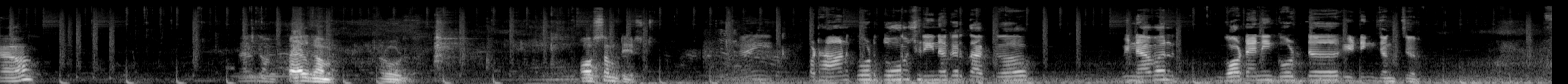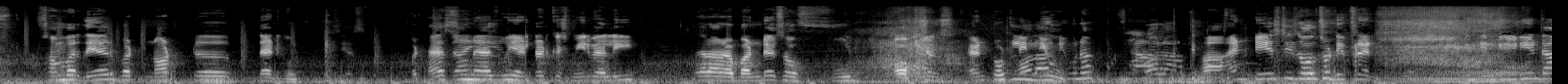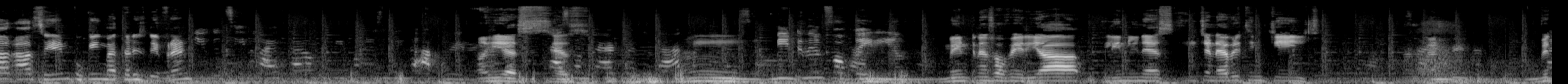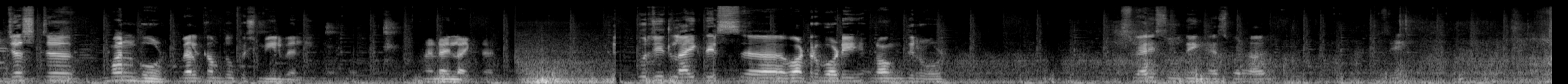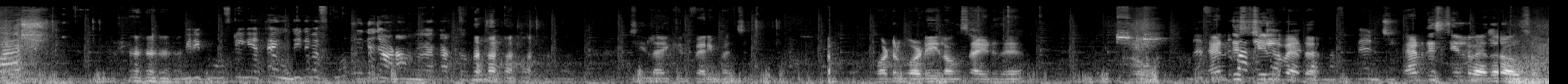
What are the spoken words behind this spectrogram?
Harman Anantnag to क्या Pahalgam road awesome taste Pathankot ਤੋਂ ਸ਼੍ਰੀਨਗਰ ਤੱਕ we never got any good uh, eating juncture some were there but not uh, that good yes but as soon as we entered kashmir valley there are abundance of food options and totally new na uh, and taste is also different Ingredients are, are same, cooking method is different. You can see the lifestyle of the people is. Uh, yes, yes. compared. Mm. Maintenance of the area. Maintenance of area, cleanliness, each and everything changed. And with just uh, one board, welcome to Kashmir Valley. And I like that. Gurjit like this uh, water body along the road. It's very soothing as per her. See? ਕਾਸ਼ ਮੇਰੀ posting ਇੱਥੇ ਹੁੰਦੀ ਤੇ ਮੈਂ ਸਕੂਟਰੀ ਤੇ ਜਾਣਾ ਹੋਇਆ ਕਰਦਾ She like it very much. Water body alongside there. Road. And this chilled weather. ਭੈਣ ਜੀ And this chilled weather also.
